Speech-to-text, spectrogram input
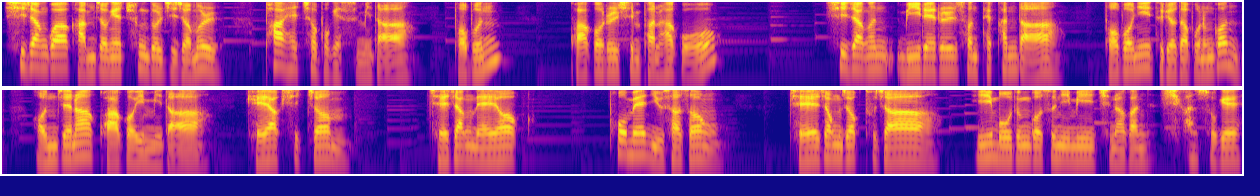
시장과 감정의 충돌 지점을 파헤쳐 보겠습니다. 법은 과거를 심판하고 시장은 미래를 선택한다. 법원이 들여다보는 건 언제나 과거입니다. 계약 시점, 제작 내역, 포맷 유사성, 재정적 투자, 이 모든 것은 이미 지나간 시간 속의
